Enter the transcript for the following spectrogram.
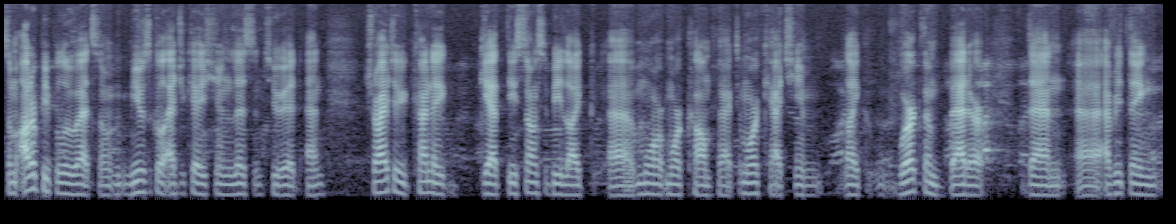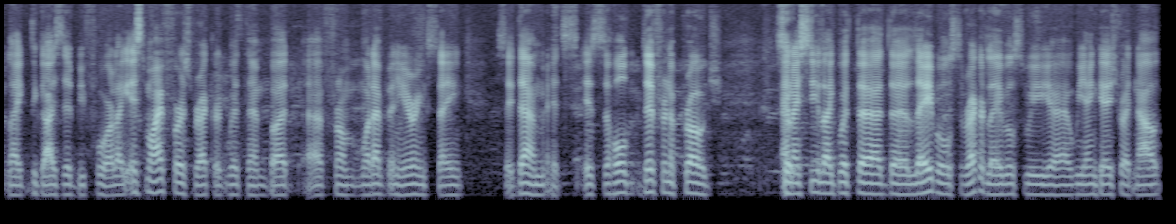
some other people who had some musical education listen to it and try to kind of get these songs to be like uh, more more compact more catchy and like work them better than uh, everything like the guys did before like it's my first record with them but uh, from what i've been hearing saying say them it's it's a whole different approach and I see like with the the labels, the record labels we uh, we engage right now,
